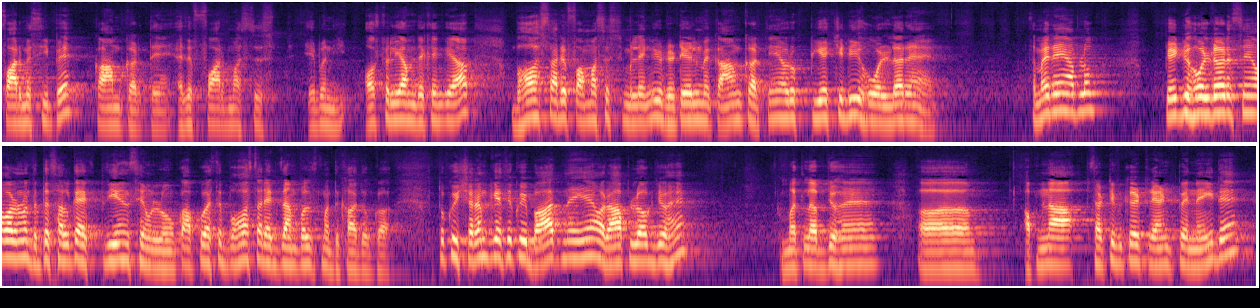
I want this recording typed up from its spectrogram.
फार्मेसी पे काम करते हैं. As a pharmacist even Australia में देखेंगे आप, बहुत सारे फार्मासिस्ट मिलेंगे जो डिटेल में काम करते हैं और वो पीएचडी होल्डर हैं. समझ रहे हैं आप लोग? पीएचडी होल्डर्स हैं और उन्होंने दस दस साल का एक्सपीरियंस है उन लोगों को. आपको ऐसे बहुत सारे एग्जाम्पल्स मैं दिखा दूँगा. तो कोई शर्म की ऐसी कोई बात नहीं है और आप लोग जो हैं मतलब जो है अपना सर्टिफिकेट रेंट पे नहीं दें.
